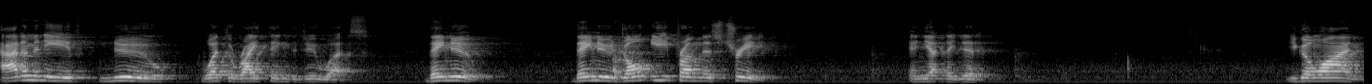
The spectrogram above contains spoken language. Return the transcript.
Adam and Eve knew what the right thing to do was. They knew. They knew, don't eat from this tree and yet they did it. You go on,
